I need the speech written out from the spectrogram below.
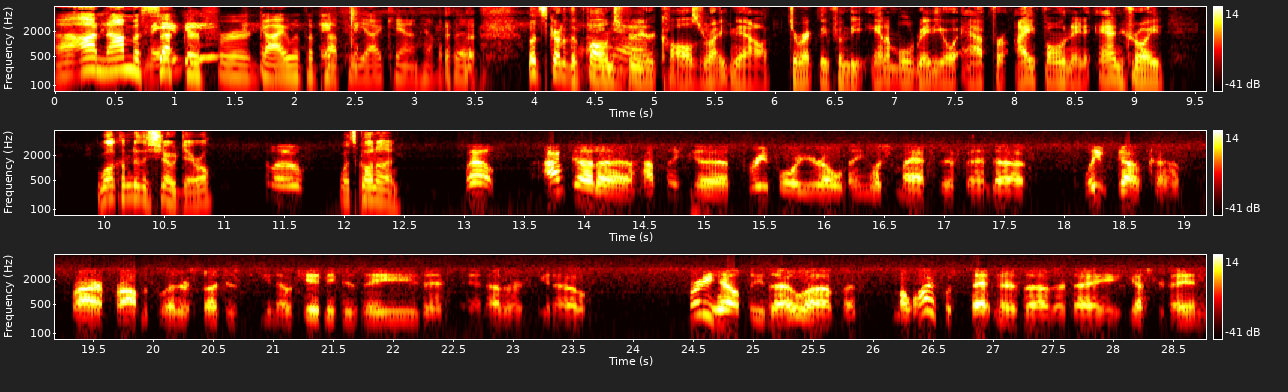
Uh, I'm I'm a sucker for a guy with a puppy. I can't help it. Let's go to the phones for your calls right now, directly from the Animal Radio app for iPhone and Android. Welcome to the show, Daryl. Hello. What's going on? Well, I've got a, I think a three, four year old English Mastiff, and uh, we've got kind of prior problems with her, such as you know kidney disease and, and other, you know, pretty healthy though. Uh, but my wife was petting her the other day, yesterday, and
